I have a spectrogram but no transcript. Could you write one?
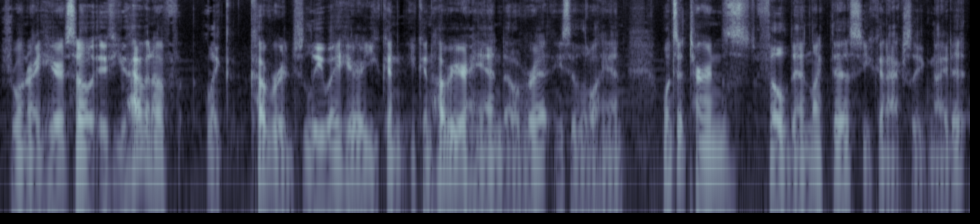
There's one right here. So if you have enough like coverage leeway here you can you can hover your hand over it you see the little hand once it turns filled in like this you can actually ignite it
